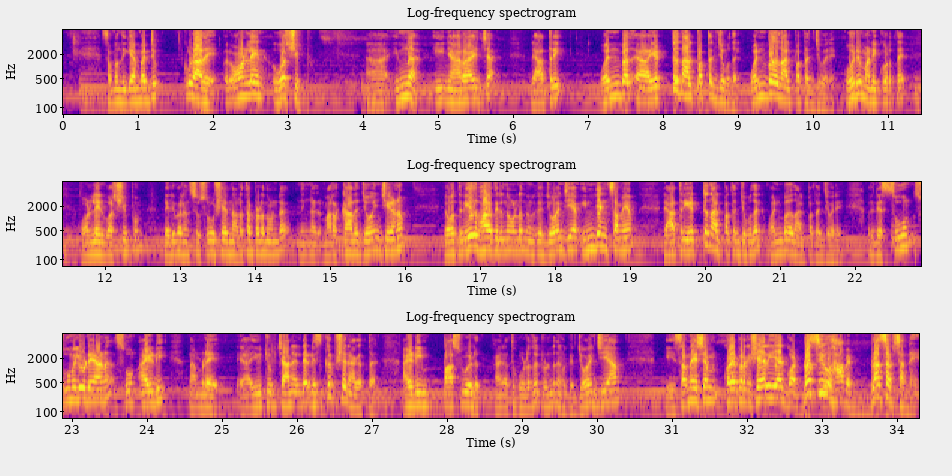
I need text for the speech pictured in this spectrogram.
സംബന്ധിക്കാൻ പറ്റും. കൂടാതെ ഒരു ഓൺലൈൻ വർഷിപ്പ് ഇന്ന് ഈ ഞായറാഴ്ച രാത്രി ഒൻപത് എട്ട് നാൽപ്പത്തഞ്ച് മുതൽ ഒൻപത് നാൽപ്പത്തഞ്ച് വരെ ഒരു മണിക്കൂറത്തെ ഓൺലൈൻ വർഷിപ്പും ഡെലിവറൻസ് ശുശ്രൂഷയും നടത്തപ്പെടുന്നുണ്ട്. നിങ്ങൾ മറക്കാതെ ജോയിൻ ചെയ്യണം. ലോകത്തിന്റെ ഏത് ഭാഗത്തിരുന്നുകൊണ്ടും നിങ്ങൾക്ക് ജോയിൻ ചെയ്യാം. ഇന്ത്യൻ സമയം രാത്രി എട്ട് നാൽപ്പത്തഞ്ച് മുതൽ ഒൻപത് നാൽപ്പത്തഞ്ച് വരെ. അതിന്റെ സൂം സൂമിലൂടെയാണ് സൂം ഐ ഡി നമ്മുടെ യൂട്യൂബ് ചാനലിന്റെ ഡിസ്ക്രിപ്ഷനകത്ത് ഐ ഡിയും പാസ്വേഡും അതിനകത്ത് കൊടുത്തിട്ടുണ്ട്. നിങ്ങൾക്ക് ജോയിൻ ചെയ്യാം. ഈ സന്ദേശം കുറേ പേർക്ക് ഷെയർ ചെയ്യുക. God bless you have a blessed Sunday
